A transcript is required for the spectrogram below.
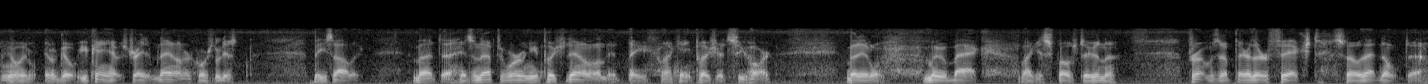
you know, it'll, it'll go. You can't have it straight them down, or of course it'll just be solid. But uh, it's enough to where when you push down on it, they I can't push it too hard, but it'll move back like it's supposed to. And the front ones up there, they're fixed, so that don't uh,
